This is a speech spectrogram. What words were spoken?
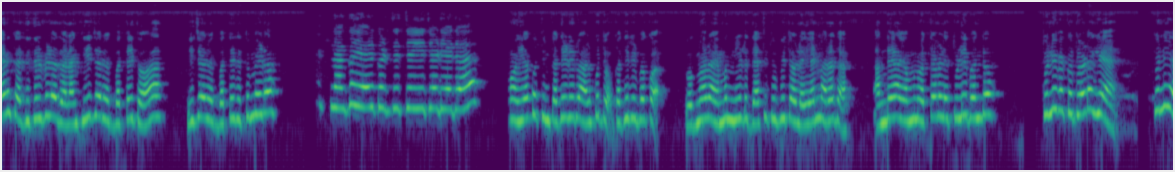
ಏನು ಕದಿದ್ರು ಬಿಡೋದ? ನಂಗೆ ಈಜಾರಕ್ಕೆ ಬತ್ತೈತು? ಈಜಾರಕ್ಕೆ ಬತ್ತೈತು. ತುಂಬಿಡ ಯಾಕೋ ತಿನ್ ಕದಿಡಿಡು ಅಳ್ಕುದು ಕದಿರಿಬೇಕು ಇವಾಗ ನೋಡ ಅಮ್ಮನ್ ನೀಡು ಜಾಸ್ತಿ ತುಂಬಿತಾಳೆ ಏನ್ ಮರದ? ಅಂದೆ ಅಮ್ಮನ್ ಒತ್ತಾಳೆ ತುಳಿ ಬಂದು. ತುಳಿಬೇಕು ದೊಡಗೆ ತುಳಿಯ?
